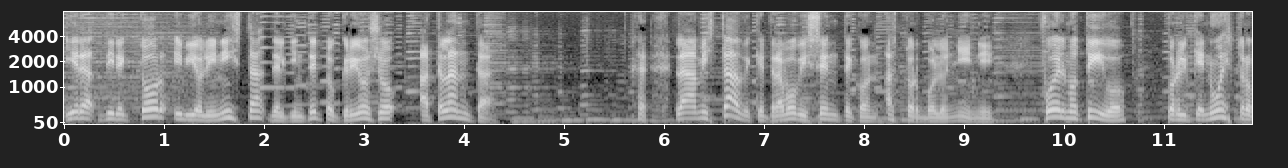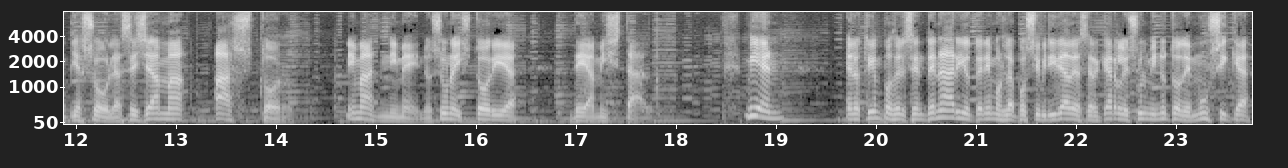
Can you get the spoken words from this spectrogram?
y era director y violinista del quinteto criollo Atlanta. La amistad que trabó Vicente con Astor Bolognini fue el motivo por el que nuestro Piazzolla se llama Astor, ni más ni menos, una historia de amistad. Bien, en los tiempos del centenario tenemos la posibilidad de acercarles un minuto de música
